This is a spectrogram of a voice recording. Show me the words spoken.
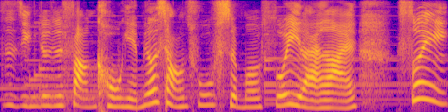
至今就是放空，也没有想出什么所以然来。所以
